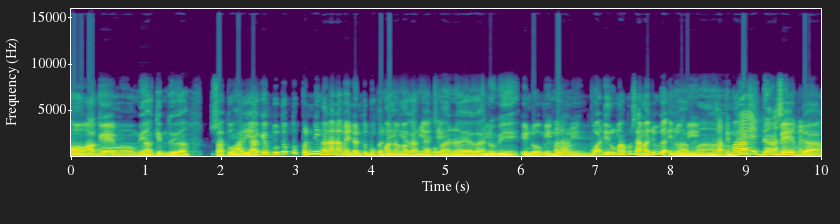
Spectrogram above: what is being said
Oh Agem Oh mie Agem tuh ya. satu hari Iya. Agem tutup tuh pening anak-anak Medan tuh mau ke mana Peningnya makan kan mie mau Aceh ke mana ya kan. Indomie. Indomie. Padahal Indomie. buat di rumah pun sama juga Indomie. Sama. Tapi beda rasanya beda. memang.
